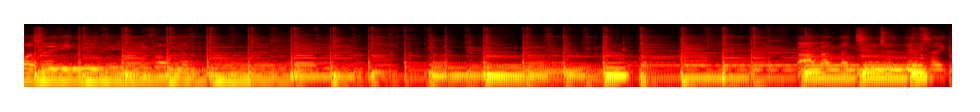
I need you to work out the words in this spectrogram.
我谁仍然愿意放任？巴不得超出一切规。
